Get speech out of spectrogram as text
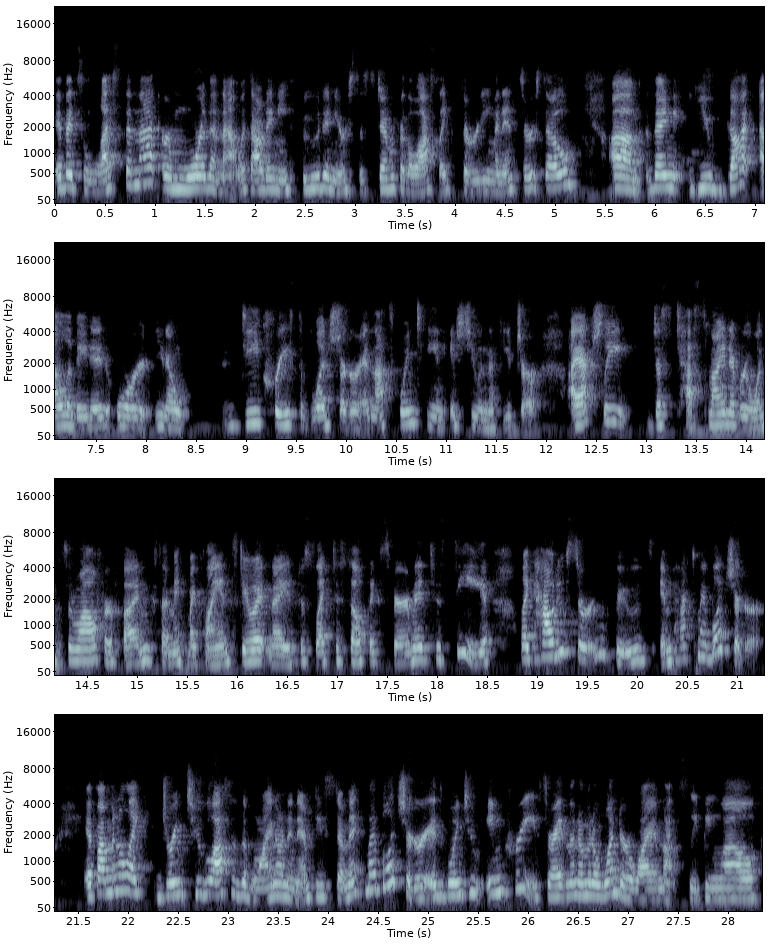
If it's less than that or more than that without any food in your system for the last like 30 minutes or so, um, then you've got elevated or, you know, decreased blood sugar and that's going to be an issue in the future. I actually just test mine every once in a while for fun because I make my clients do it and I just like to self experiment to see like how do certain foods impact my blood sugar if I'm gonna like drink two glasses of wine on an empty stomach, my blood sugar is going to increase, right? And then I'm gonna wonder why I'm not sleeping well.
